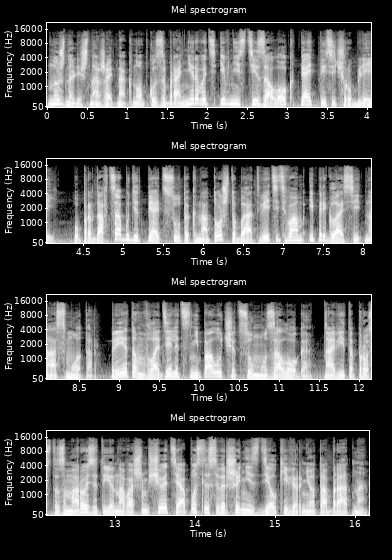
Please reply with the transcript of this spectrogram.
Нужно лишь нажать на кнопку «Забронировать» и внести залог 5000 рублей. У продавца будет 5 суток на то, чтобы ответить вам и пригласить на осмотр. При этом владелец не получит сумму залога. Авито просто заморозит ее на вашем счете, а после совершения сделки вернет обратно.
